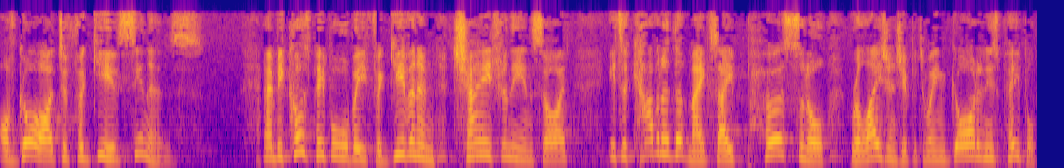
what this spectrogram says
of God to forgive sinners. And because people will be forgiven and changed from the inside, it's a covenant that makes a personal relationship between God and His people.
